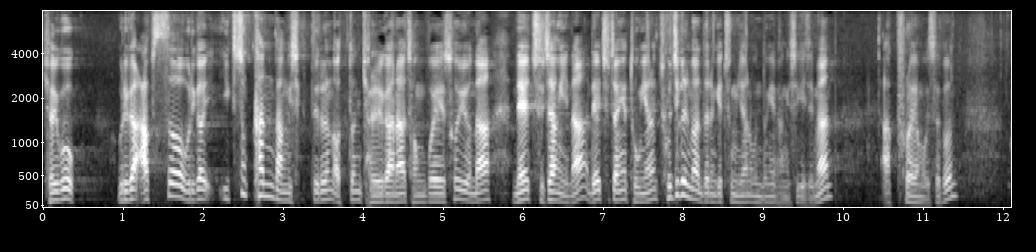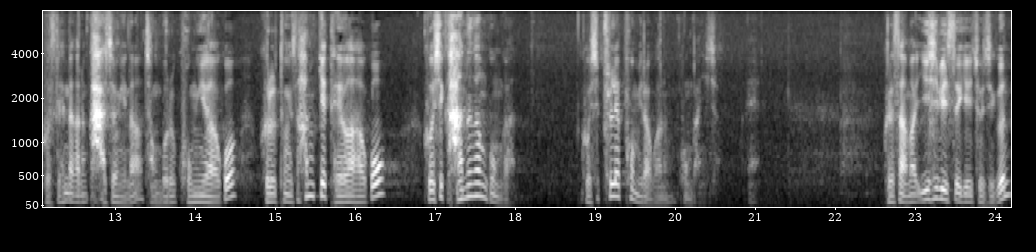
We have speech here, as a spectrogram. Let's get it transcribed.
결국 우리가 앞서 우리가 익숙한 방식들은 어떤 결과나 정보의 소유나 내 주장이나 내 주장에 동의하는 조직을 만드는 게 중요한 운동의 방식이지만 앞으로의 모습은 그것을 해나가는 가정이나 정보를 공유하고 그를 통해서 함께 대화하고 그것이 가능한 공간 그것이 플랫폼이라고 하는 공간이죠. 예. 그래서 아마 21세기의 조직은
